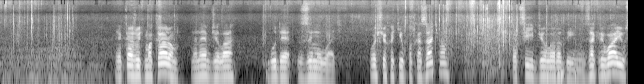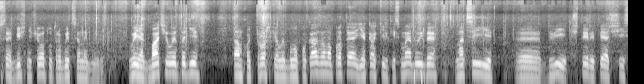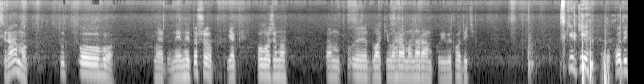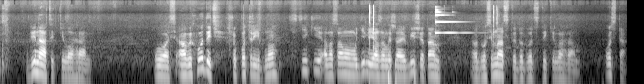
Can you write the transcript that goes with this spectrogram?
як кажуть, макаром мене бджола буде зимувати. Ось що хотів показати вам по цій бджолородині. Закриваю все, більш нічого тут робитися не буде. Ви як бачили тоді, там хоч трошки, але було показано про те, яка кількість меду йде на ці е, 2, 4, 5, 6 рамок. Тут ого меду. Не, не то, що як положено там е, 2 кг на рамку і виходить. Скільки? Виходить 12 кг. Ось, а виходить, що потрібно стільки, а на самому ділі я залишаю більше там від 18 до 20 кг. Ось так.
